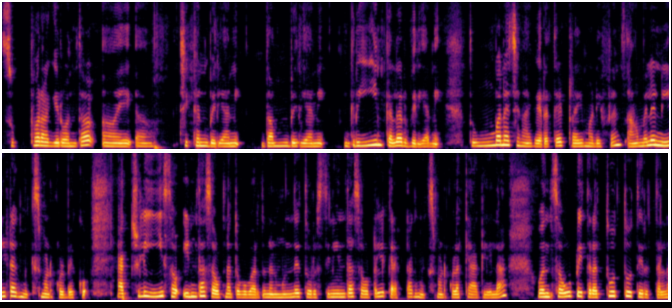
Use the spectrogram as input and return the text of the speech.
ಸೂಪರಾಗಿರುವಂಥ chicken biryani dum biryani green colour biryani. ತುಂಬಾ ಚೆನ್ನಾಗಿರುತ್ತೆ. ಟ್ರೈ ಮಾಡಿ ಫ್ರೆಂಡ್ಸ್. ಆಮೇಲೆ ನೀಟಾಗಿ ಮಿಕ್ಸ್ ಮಾಡ್ಕೊಳ್ಬೇಕು. ಆ್ಯಕ್ಚುಲಿ ಈ ಸೌ, ಇಂಥ ಸೌಟನ್ನ ತೊಗೋಬಾರ್ದು. ನಾನು ಮುಂದೆ ತೋರಿಸ್ತೀನಿ. ಇಂಥ ಸೌಟಲ್ಲಿ ಕರೆಕ್ಟಾಗಿ ಮಿಕ್ಸ್ ಮಾಡ್ಕೊಳ್ಳೋಕ್ಕೆ ಆಗಲಿಲ್ಲ. ಒಂದು ಸೌಟ್ ಈ ಥರ ತೂತು ತೂತಿರುತ್ತಲ್ಲ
